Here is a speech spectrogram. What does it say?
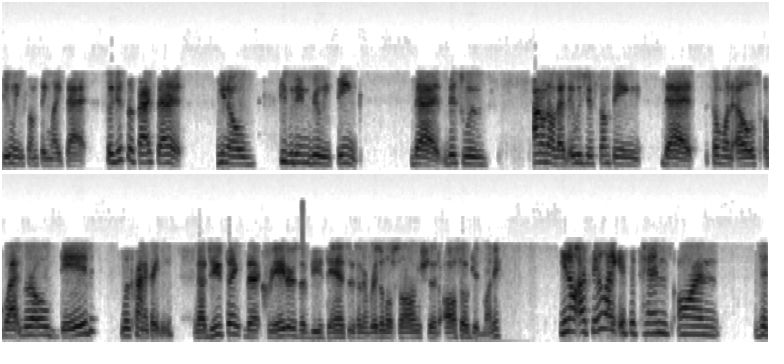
doing something like that. So just the fact that, you know, people didn't really think that this was I don't know, that it was just something that someone else, a black girl, did was kind of crazy. Now, do you think that creators of these dances and original songs should also get money? You know, I feel like it depends on the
